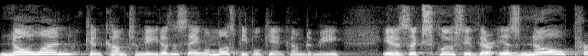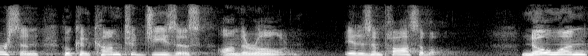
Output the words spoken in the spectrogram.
No one can come to me. He doesn't say, Well, most people can't come to me. It is exclusive. There is no person who can come to Jesus on their own. It is impossible. No one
